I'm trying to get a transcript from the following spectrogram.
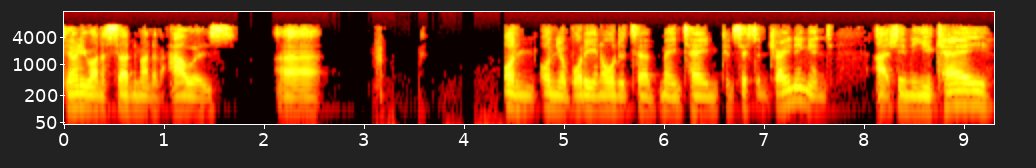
can only run a certain amount of hours uh, on on your body in order to maintain consistent training. And actually, in the UK,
